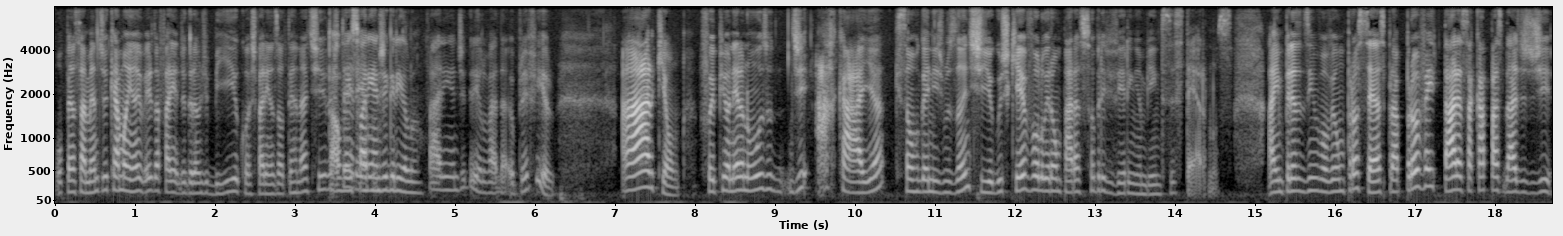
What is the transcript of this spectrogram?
o pensamento de que amanhã, em vez da farinha de grão de bico, as farinhas alternativas, Talvez farinha de grilo. farinha de grilo, vai dar. Eu prefiro. A Archeon foi pioneira no uso de arcaia, que são organismos antigos que evoluíram para sobreviver em ambientes externos. A empresa desenvolveu um processo para aproveitar essa capacidade de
